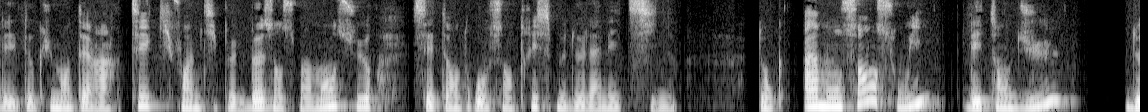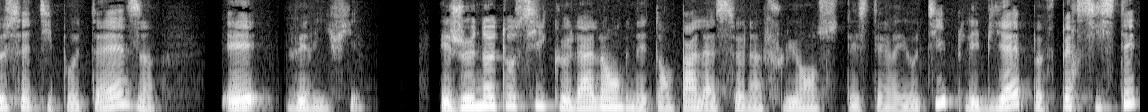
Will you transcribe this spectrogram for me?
les documentaires Arte qui font un petit peu le buzz en ce moment sur cet androcentrisme de la médecine. Donc, à mon sens, oui, l'étendue de cette hypothèse est vérifiée. Et je note aussi que la langue n'étant pas la seule influence des stéréotypes, les biais peuvent persister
